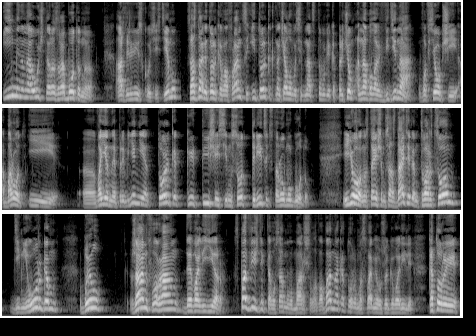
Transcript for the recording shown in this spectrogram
именно научно разработанную артиллерийскую систему создали только во Франции и только к началу 18 века. Причем она была введена во всеобщий оборот и э, военное применение только к 1732 году. Ее настоящим создателем, творцом, демиургом был Жан-Флоран де Вальер, сподвижник того самого маршала Вабана, о котором мы с вами уже говорили, которые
